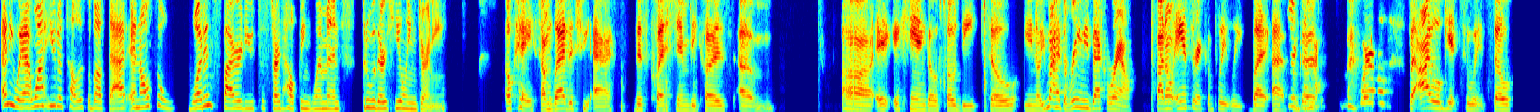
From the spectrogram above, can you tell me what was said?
Anyway, I want you to tell us about that and also what inspired you to start helping women through their healing journey. Okay, so I'm glad that you asked this question because um uh it, it can go so deep. So, you know, you might have to bring me back around if I don't answer it completely, but uh squirrel, but I will get to it. So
